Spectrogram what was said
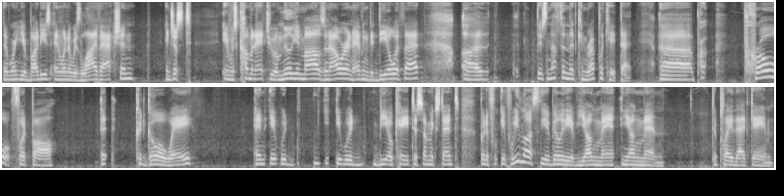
that weren't your buddies, and when it was live action, and just it was coming at you a million miles an hour and having to deal with that. Uh, there's nothing that can replicate that. Uh, pro, pro football could go away, and it would it would be okay to some extent. But if if we lost the ability of young man young men to play that game,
